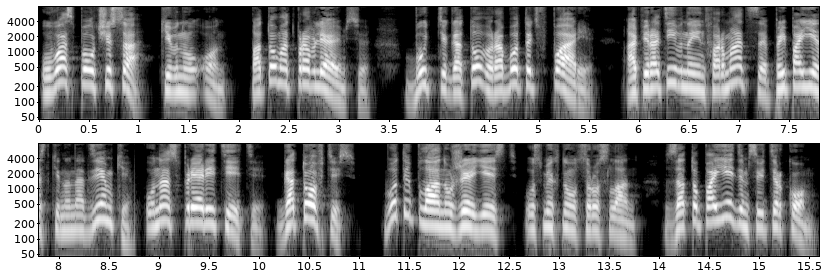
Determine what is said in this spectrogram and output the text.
«У вас полчаса», — кивнул он. «Потом отправляемся. Будьте готовы работать в паре. Оперативная информация при поездке на надземки у нас в приоритете. Готовьтесь!» «Вот и план уже есть», — усмехнулся Руслан. «Зато поедем с ветерком.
